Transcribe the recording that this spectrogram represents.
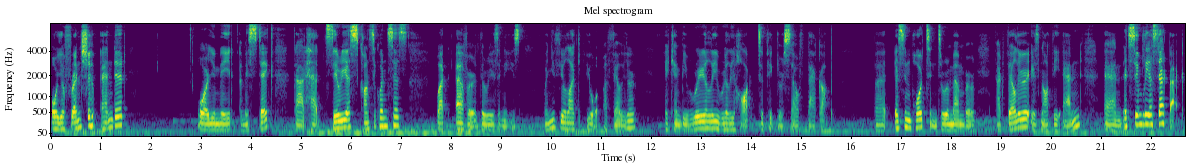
or your friendship ended, or you made a mistake that had serious consequences. Whatever the reason is, when you feel like you're a failure, it can be really, really hard to pick yourself back up. But it's important to remember that failure is not the end and it's simply a setback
